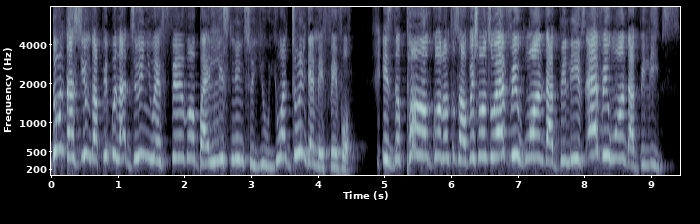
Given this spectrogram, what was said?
don't assume that people are doing you a favor by listening to you. You are doing them a favor. It's the power of God unto salvation to everyone that believes. Everyone that believes.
